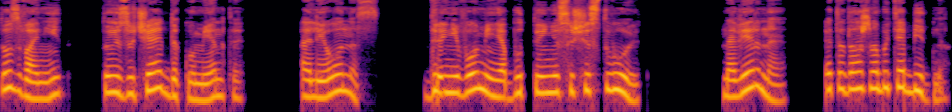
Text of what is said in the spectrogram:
то звонит, то изучает документы. А Леонас, для него меня будто и не существует. Наверное, это должно быть обидно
